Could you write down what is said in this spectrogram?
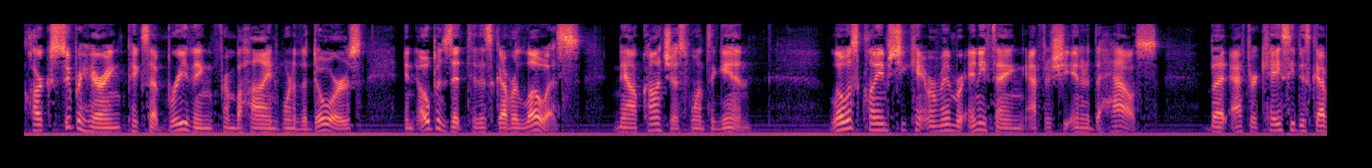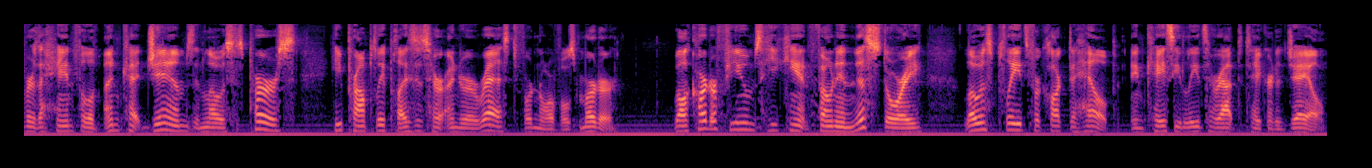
Clark's super hearing picks up breathing from behind one of the doors and opens it to discover Lois, now conscious once again. Lois claims she can't remember anything after she entered the house, but after Casey discovers a handful of uncut gems in Lois's purse, he promptly places her under arrest for Norval's murder. While Carter fumes he can't phone in this story, Lois pleads for Clark to help, and Casey leads her out to take her to jail.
